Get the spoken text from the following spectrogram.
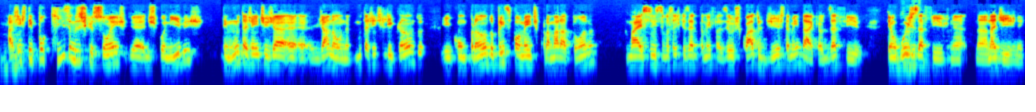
Uhum. A gente tem pouquíssimas inscrições é, disponíveis tem muita gente já, é, é, já não, né? Muita gente ligando e comprando, principalmente para maratona. Mas se, se, vocês quiserem também fazer os quatro dias, também dá, que é o desafio. Tem alguns desafios né, na, na Disney.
